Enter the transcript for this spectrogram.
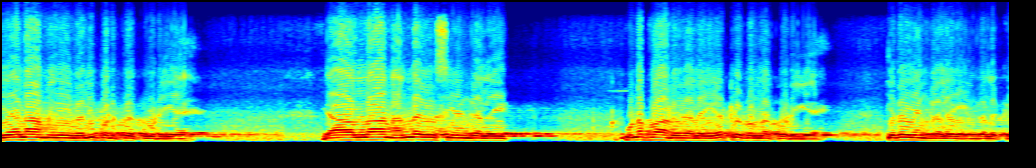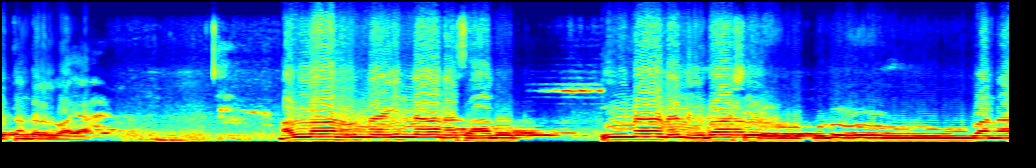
இயலாமையை வெளிப்படுத்தக்கூடிய யா அல்லாஹ் நல்ல விஷயங்களை குணப்பாடுகளை ஏற்றுக்கொள்ளக்கூடிய இதயங்களை எங்களுக்கு தந்தருள்வாயா اللهم إنا نسألك ஈமானா யுபாஷிரு குலூபனா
